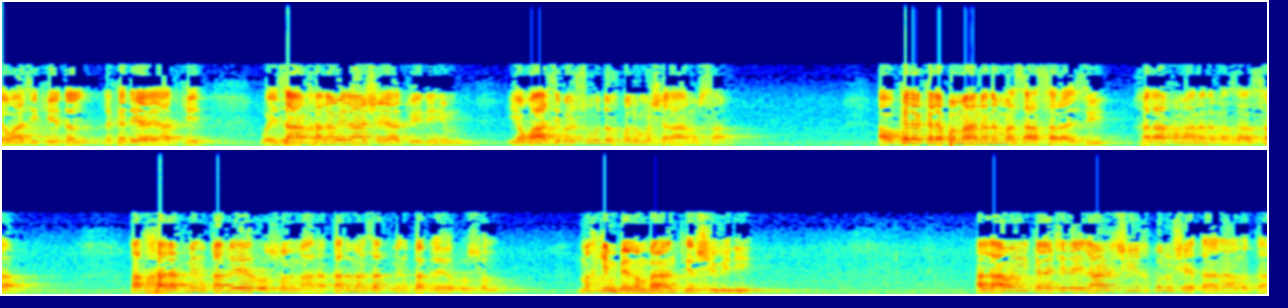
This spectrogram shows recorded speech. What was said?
یوازې کېدل لکه دې آیات کې و اذا خلو الى شیاطینهم یوازې به شو د خپل مشرانو سره او کله کله په معنی د مزا سره راځي خلا په معنی د مزا سره قد خلت من قبله الرسل معنی قد مزت من قبله الرسل مخکې پیغمبران تیر شوی دي الله وی کله چې د اعلان شیخ خپل شیطانانو ته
